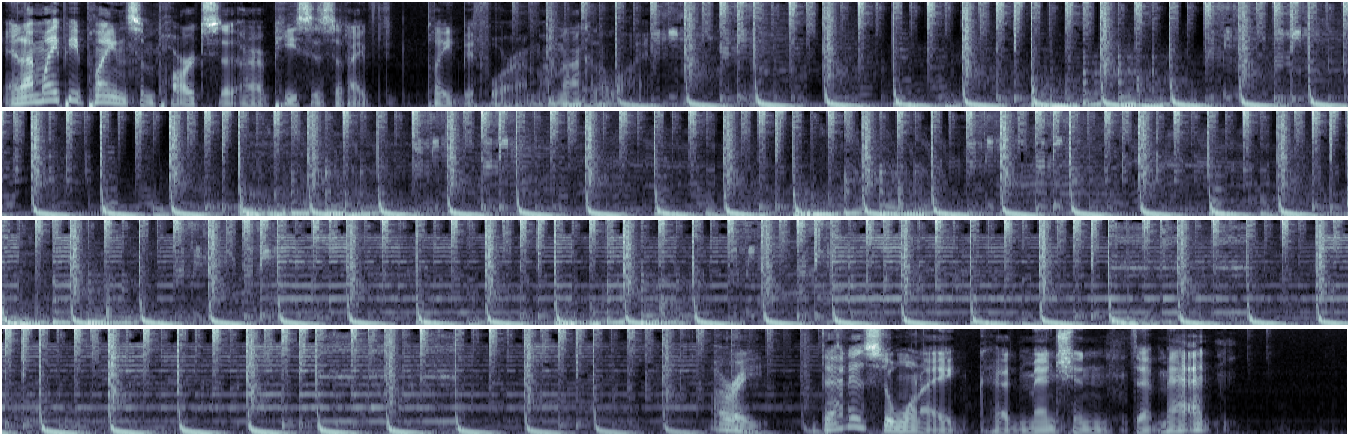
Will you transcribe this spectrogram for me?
And I might be playing some parts or pieces that I've played before. I'm, I'm not going to lie. Right, that is the one I had mentioned that Matt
